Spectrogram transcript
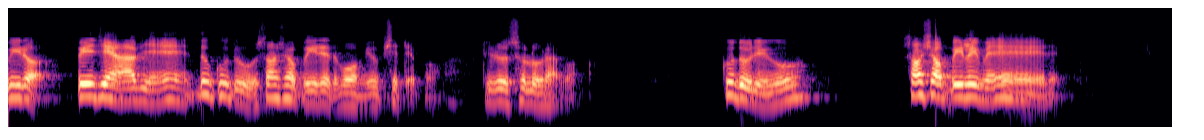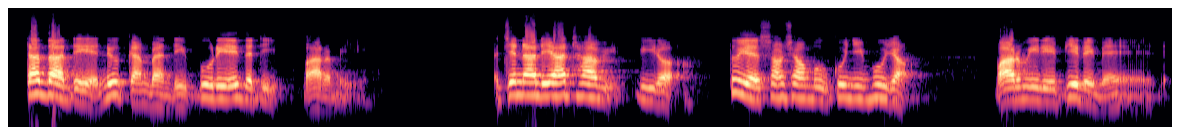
ပြီးတော့ပေးခြင်းအပြင်သူကုသိုလ်ဆောင်းရှောက်ပေးတဲ့သဘောမျိုးဖြစ်တယ်ပေါ့ဒီလိုဆိုလိုတာပေါ့ ကုသိုလ်တွေကိုစောင့်ရှောက်ပေးလိမ့်မယ်တဲ့တတ္တတေအနုကမ္ပန္တိပုရိယတတိပါရမီအကျဉ်းတရားထားပြီးတော့သူ့ရဲ့စောင့်ရှောက်မှုကုညီမှုကြောင့်ပါရမီတွေပြည့်လိမ့်မယ်တဲ့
